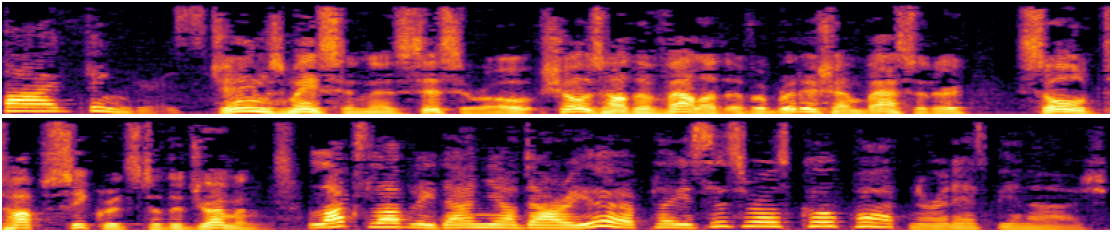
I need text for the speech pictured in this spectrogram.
Five Fingers. James Mason, as Cicero, shows how the valet of a British ambassador sold top secrets to the Germans. Lux lovely Danielle Darrieux plays Cicero's co-partner in espionage.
